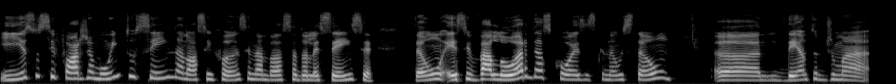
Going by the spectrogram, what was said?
e isso se forja muito, sim, na nossa infância e na nossa adolescência. Então, esse valor das coisas que não estão uh, dentro de, uma,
